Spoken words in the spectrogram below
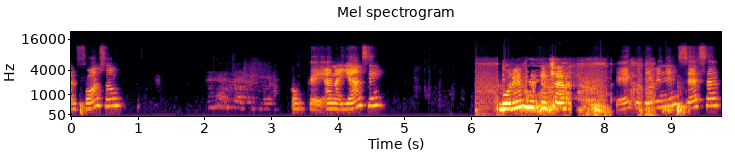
Alfonso? Okay, Ana Yancy? Good evening, teacher. Okay, good evening, Cesar.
